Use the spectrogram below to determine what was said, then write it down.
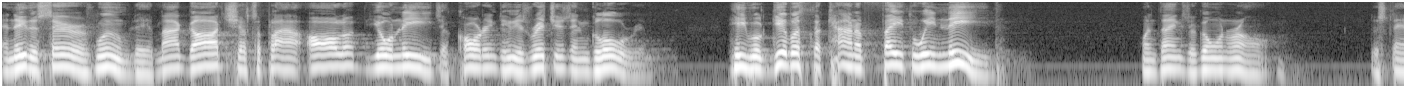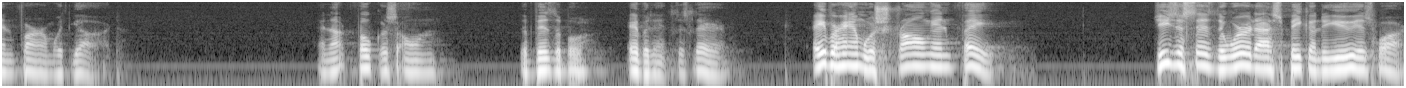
and neither Sarah's womb did. My God shall supply all of your needs according to his riches and glory. He will give us the kind of faith we need when things are going wrong to stand firm with God and not focus on the visible evidence that's there. Abraham was strong in faith. Jesus says, The word I speak unto you is what?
